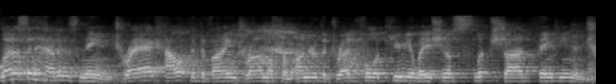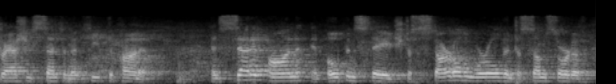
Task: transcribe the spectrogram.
Let us in heaven's name drag out the divine drama from under the dreadful accumulation of slipshod thinking and trashy sentiment heaped upon it and set it on an open stage to startle the world into some sort of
